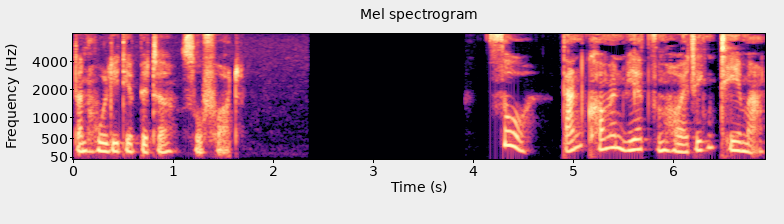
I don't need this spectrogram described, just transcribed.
dann hol die dir bitte sofort. So, dann kommen wir zum heutigen Thema.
